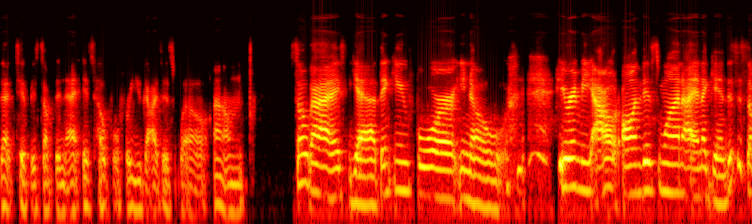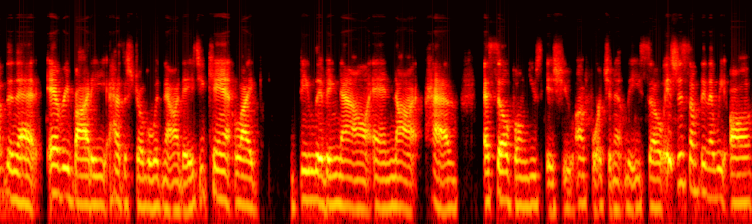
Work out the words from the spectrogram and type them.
that tip is something that is helpful for you guys as well. Um so guys yeah thank you for you know hearing me out on this one. I, and again this is something that everybody has a struggle with nowadays. You can't like be living now and not have a cell phone use issue, unfortunately. So it's just something that we all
